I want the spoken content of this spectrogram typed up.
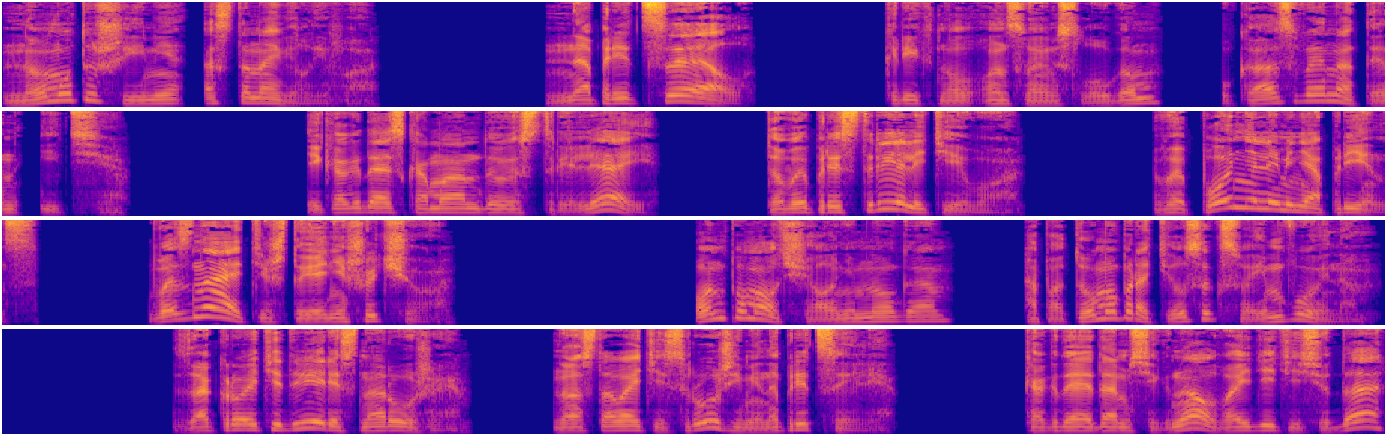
Но Мутушими остановил его. «На прицел!» — крикнул он своим слугам, указывая на Тен Итси и когда я скомандую «стреляй», то вы пристрелите его. Вы поняли меня, принц? Вы знаете, что я не шучу». Он помолчал немного, а потом обратился к своим воинам. «Закройте двери снаружи, но оставайтесь с ружьями на прицеле. Когда я дам сигнал, войдите сюда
